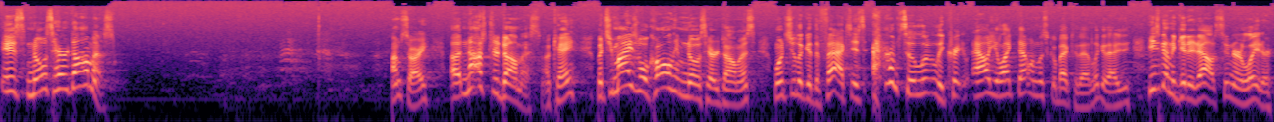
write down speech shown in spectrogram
is Nos Herdamus. I'm sorry, uh, Nostradamus, okay? But you might as well call him Nos Herdamus once you look at the facts. It's absolutely crazy. Al, you like that one? Let's go back to that. Look at that. He's going to get it out sooner or later.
